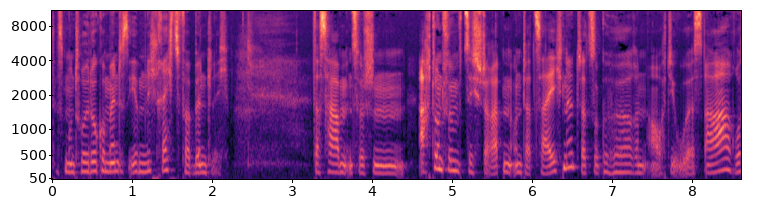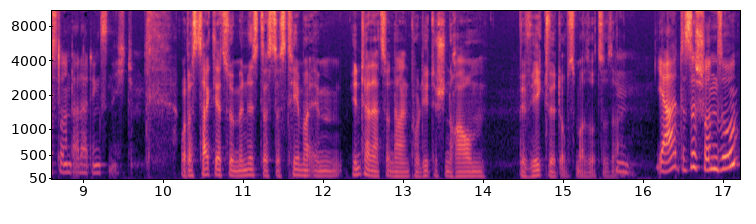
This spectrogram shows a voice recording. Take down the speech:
das Montreux-Dokument ist eben nicht rechtsverbindlich. Das haben inzwischen 58 Staaten unterzeichnet. Dazu gehören auch die USA, Russland allerdings nicht. Aber das zeigt ja zumindest, dass das Thema im internationalen politischen Raum bewegt wird, um es mal so zu sagen. Hm. Ja, das ist schon so.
